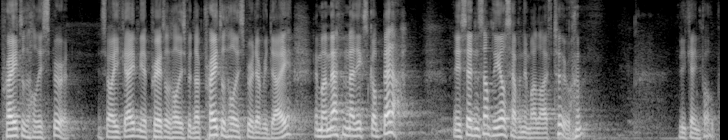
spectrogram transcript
pray to the Holy Spirit. And so he gave me a prayer to the Holy Spirit. And I prayed to the Holy Spirit every day, and my mathematics got better. And he said, And something else happened in my life too. became Pope.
